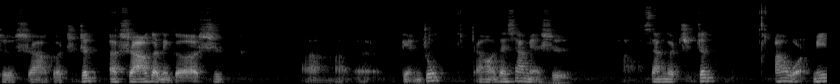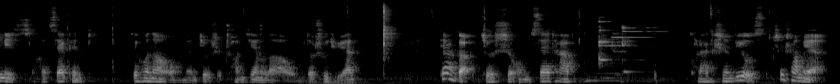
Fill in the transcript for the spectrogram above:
这十二个指针，呃，十二个那个时，呃，点钟，然后在下面是啊三个指针，hour、minutes 和 second，最后呢，我们就是创建了我们的数据源。第二个就是我们 set up collection views，这上面，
